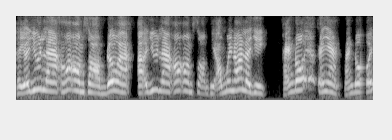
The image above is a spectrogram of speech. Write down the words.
Thì ở dưới la ó om sòm đúng không ạ? Ở dưới la ó om sòm thì ông mới nói là gì? Phản đối cả nhà, phản đối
